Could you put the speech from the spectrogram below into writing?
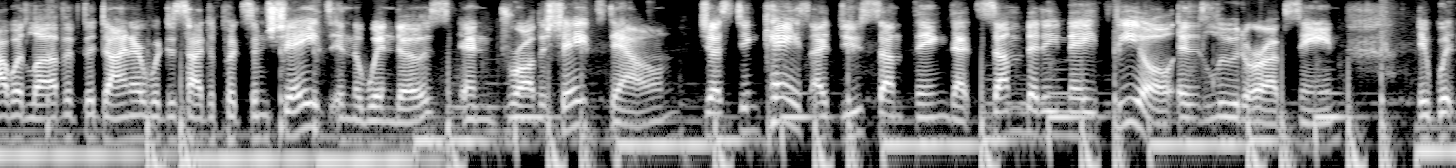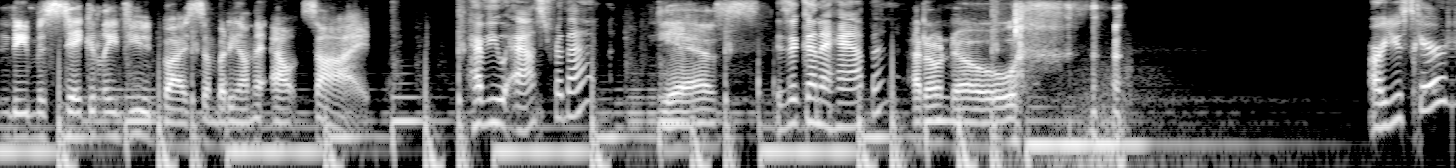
I would love if the diner would decide to put some shades in the windows and draw the shades down just in case I do something that somebody may feel is lewd or obscene. It wouldn't be mistakenly viewed by somebody on the outside. Have you asked for that? Yes. Is it going to happen? I don't know. Are you scared?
